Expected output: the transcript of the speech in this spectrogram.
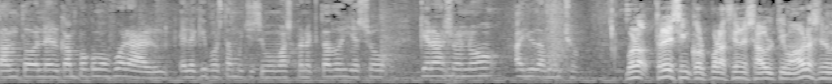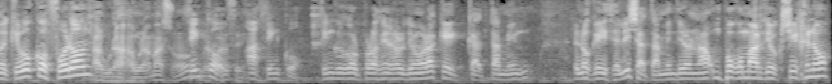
tanto en el campo como fuera, el, el equipo está muchísimo más conectado y eso, quieras o no, ayuda mucho. bueno, tres incorporaciones a última hora, si no me equivoco, fueron... Alguna, alguna más, ¿no? ¿Cinco? Ah, cinco. Cinco incorporaciones a última hora que también, es lo que dice Elisa, también dieron un poco más de oxígeno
